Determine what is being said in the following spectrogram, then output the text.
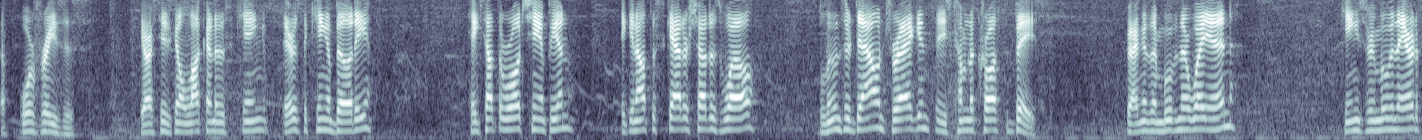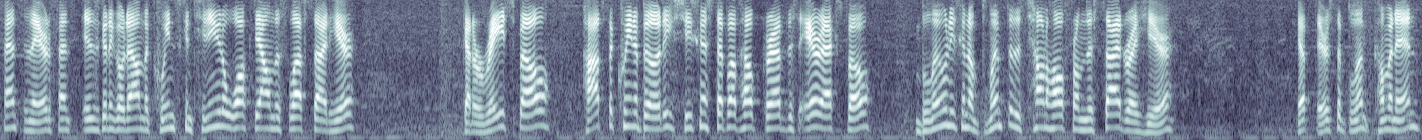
Got four freezes. The RC is going to lock onto this king. There's the king ability. Takes out the Royal Champion. Taking out the scatter shot as well. Balloons are down. Dragons. He's coming across the base. Dragons are moving their way in. King's removing the air defense, and the air defense is going to go down. The Queen's continue to walk down this left side here. Got a rage spell. Pops the Queen ability. She's going to step up, help grab this air X-Bow. Balloon, he's going to blimp to the Town Hall from this side right here. Yep, there's the blimp coming in.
